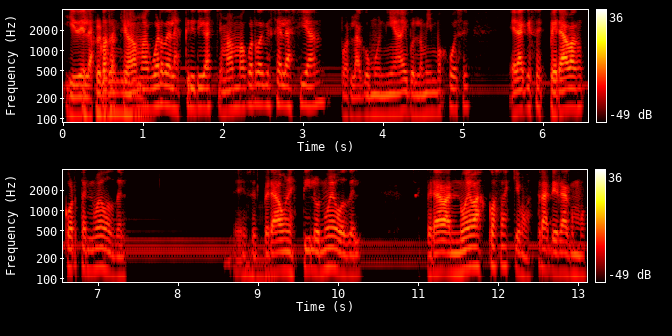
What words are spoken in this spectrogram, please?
Y de Sin las cosas que más me acuerdo, de las críticas que más me acuerdo que se le hacían por la comunidad y por los mismos jueces, era que se esperaban cortes nuevos de él. Eh, se Mm. esperaba un estilo nuevo de él. Se esperaban nuevas cosas que mostrar. Era como,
